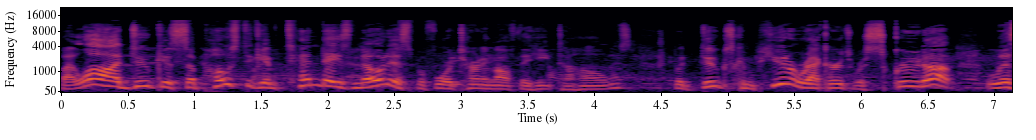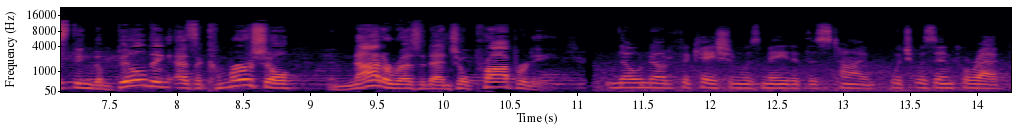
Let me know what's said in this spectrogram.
By law, Duke is supposed to give 10 days' notice before turning off the heat to homes, but Duke's computer records were screwed up, listing the building as a commercial and not a residential property. No notification was made at this time, which was incorrect.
